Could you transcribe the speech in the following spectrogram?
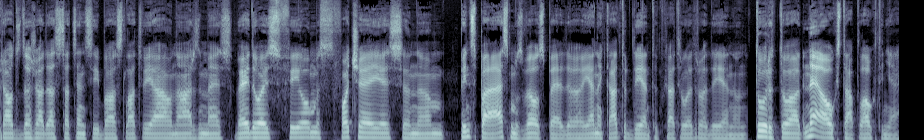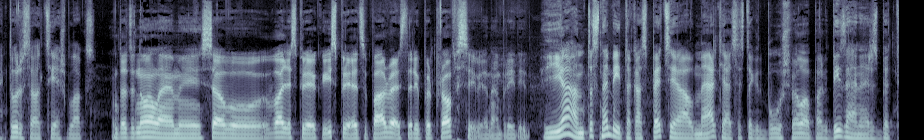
braucis dažādās sacensībās Latvijā un ārzemēs, veidojis filmas, fočējies. Un, um, Principā esmu uz velospēda, ja ne katru dienu, tad katru otro dienu. Tur to ne augstā plauktiņā, tur savu cieši blakus. Un tad tu nolēmi savu vaļasprieku izprieci pārvērst arī par profesiju vienā brīdī. Jā, nu tas nebija tā kā speciāli mērķēts. Es tagad būšu veloparka dizaineris, bet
